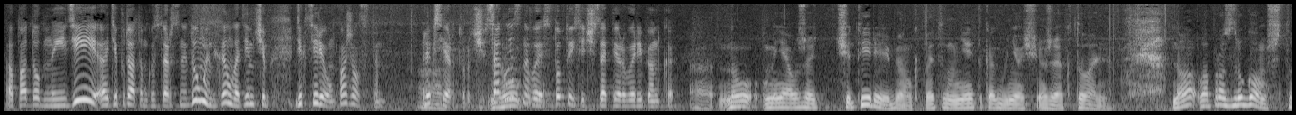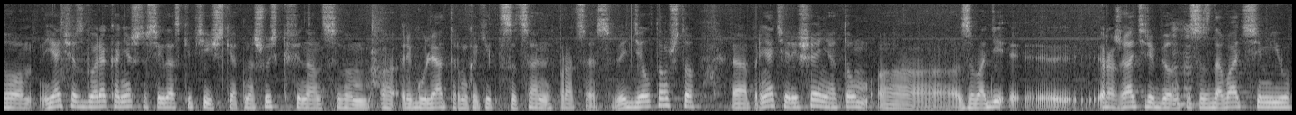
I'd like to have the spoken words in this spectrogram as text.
подобной идеи, депутатом Государственной Думы Михаилом Владимировичем Дегтяревым. Пожалуйста. Алексей а, Артурович, согласны ну, вы 100 тысяч за первого ребенка? А, ну, у меня уже 4 ребенка, поэтому мне это как бы не очень уже актуально. Но вопрос в другом, что я, честно говоря, конечно, всегда скептически отношусь к финансовым э, регуляторам каких-то социальных процессов. Ведь дело в том, что э, принятие решения о том, э, заводи, э, рожать ребенка, uh-huh. создавать семью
